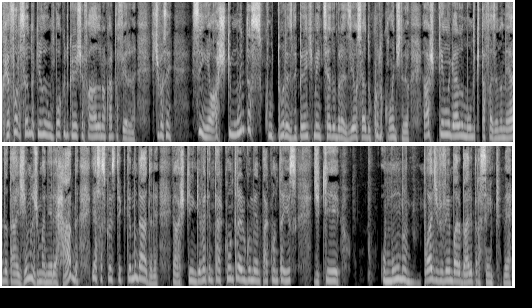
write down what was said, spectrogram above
reforçando aquilo um pouco do que eu já tinha falado na quarta-feira, né? Que tipo assim, Sim, eu acho que muitas culturas, independentemente se é do Brasil ou se é do cu do conde, entendeu? Eu acho que tem um lugar do mundo que tá fazendo merda, tá agindo de maneira errada e essas coisas têm que ter mudado, né? Eu acho que ninguém vai tentar contra-argumentar quanto a isso, de que o mundo pode viver em barbárie para sempre, né?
